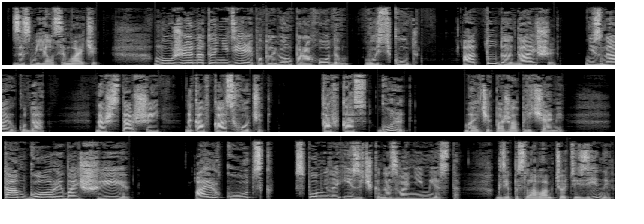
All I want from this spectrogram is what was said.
— засмеялся мальчик. «Мы уже на той неделе поплывем пароходом в Усть-Кут» а оттуда дальше, не знаю куда. Наш старший на Кавказ хочет. Кавказ — город? Мальчик пожал плечами. Там горы большие. А Иркутск, вспомнила Изочка название места, где, по словам тети Зины,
